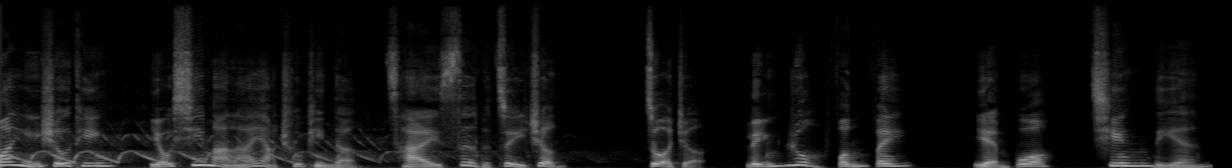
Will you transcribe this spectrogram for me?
欢迎收听由喜马拉雅出品的《彩色的罪证》，作者林若风飞，演播青莲。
